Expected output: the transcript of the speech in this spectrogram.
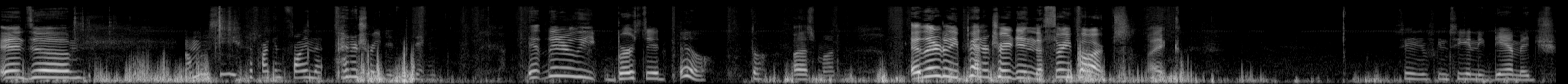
And um, I'm gonna see if I can find that penetrated thing. It literally bursted. Ew. Oh, that's mud. It literally penetrated into three parts. Like, see if you can see any damage.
